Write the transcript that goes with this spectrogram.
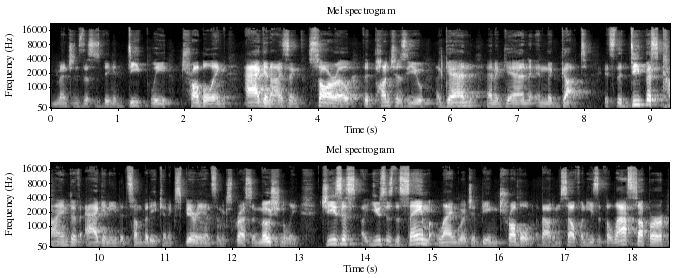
mentions this as being a deeply troubling, agonizing sorrow that punches you again and again in the gut. It's the deepest kind of agony that somebody can experience and express emotionally. Jesus uses the same language of being troubled about himself when he's at the Last Supper,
